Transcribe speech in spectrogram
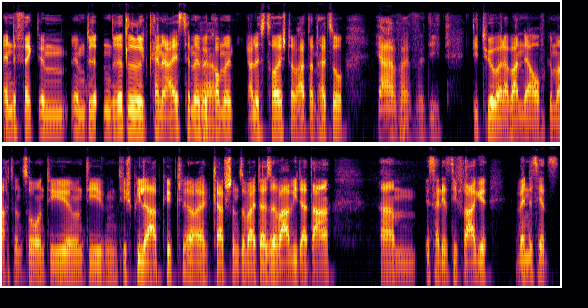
im Endeffekt im, im dritten Drittel keine Eistemme ja. bekommen, alles täuscht, aber hat dann halt so, ja, die, die Tür bei der Bande aufgemacht und so und die, und die, die Spieler abgeklatscht und so weiter. Also er war wieder da. Ähm, ist halt jetzt die Frage, wenn es jetzt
